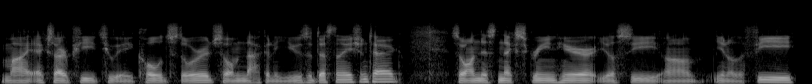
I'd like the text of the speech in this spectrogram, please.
my XRP to a cold storage, so I'm not going to use a destination tag. So on this next screen here, you'll see, um, you know, the fee,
